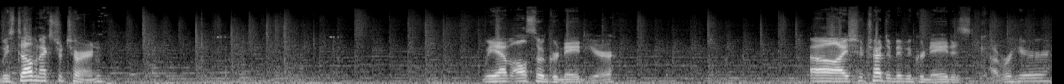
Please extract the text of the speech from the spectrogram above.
We still have an extra turn. We have also a grenade here. Oh, I should try to maybe grenade his cover here.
